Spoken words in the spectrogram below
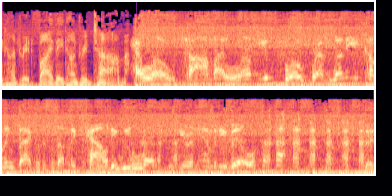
it. 1-800-5800-TOM. Hello, Tom. I love your program. When are you coming back to Suffolk County? We love you here in Amityville. The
